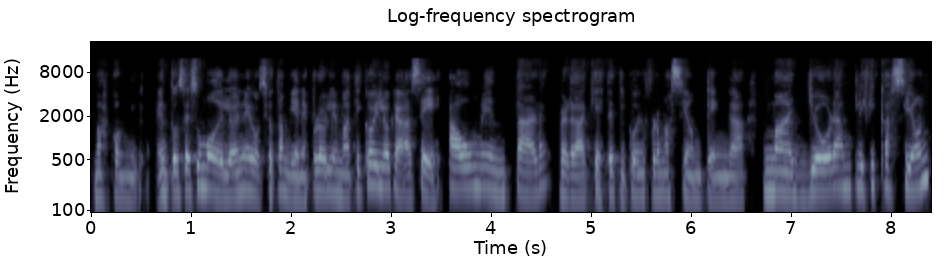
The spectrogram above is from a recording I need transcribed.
más conmigo. Entonces su modelo de negocio también es problemático y lo que hace es aumentar, ¿verdad? Que este tipo de información tenga mayor amplificación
